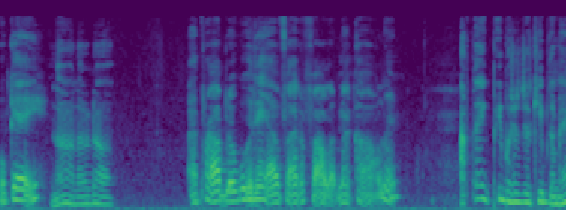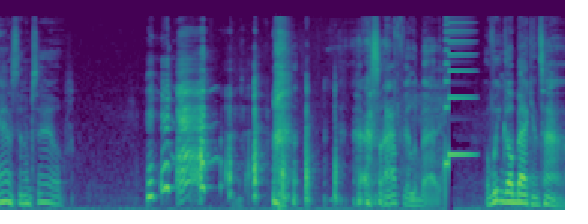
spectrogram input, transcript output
okay? No, not at all. I probably would have if I'd have followed my calling. I think people should just keep them hands to themselves. That's how I feel about it. If we can go back in time,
